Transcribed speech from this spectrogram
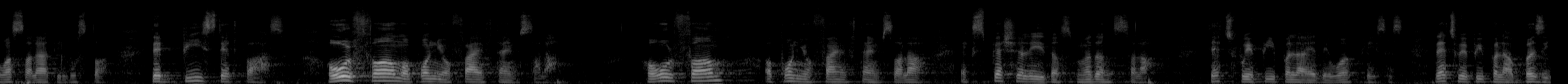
والصلاة الوسطى. That be steadfast. Hold firm upon your five times salah. Hold firm upon your five times salah, especially the modern salah. That's where people are at their workplaces. That's where people are busy.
